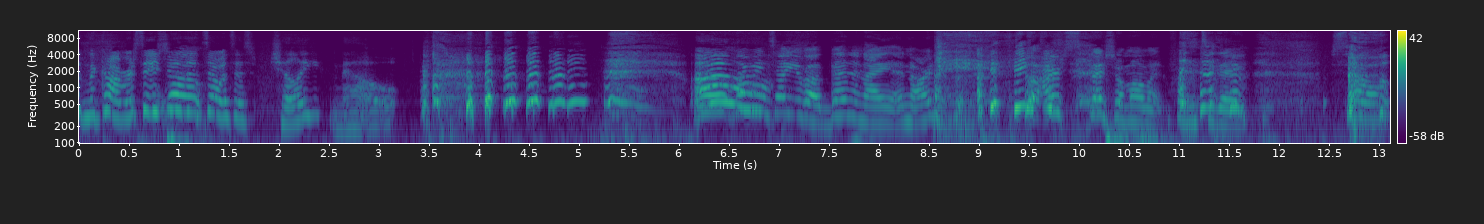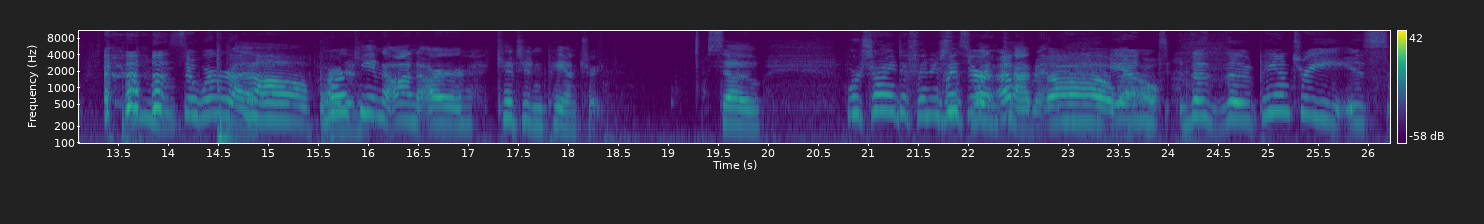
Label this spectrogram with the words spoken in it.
in the conversation, and then someone says, "Chili? No." Oh, let me tell you about Ben and I and our our special moment from today. So so we're uh, Oh, working on our kitchen pantry. So we're trying to finish With this your one up- cabinet. Oh, and wow. the the pantry is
